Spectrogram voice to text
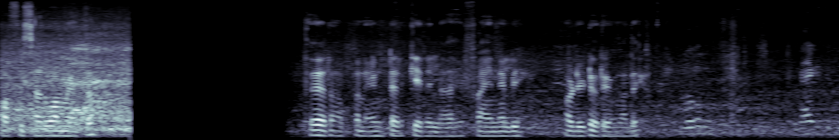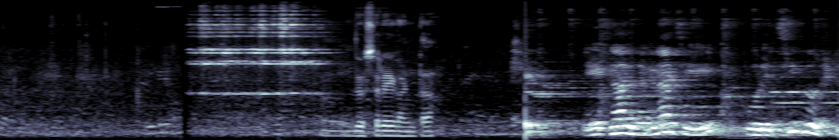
कॉफी सर्व मिळतं. तर आपण एंटर केलेलं आहे फायनली ऑडिटोरियममध्ये दुसरी घंटा. एका लग्नाची पुढची गोष्ट.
